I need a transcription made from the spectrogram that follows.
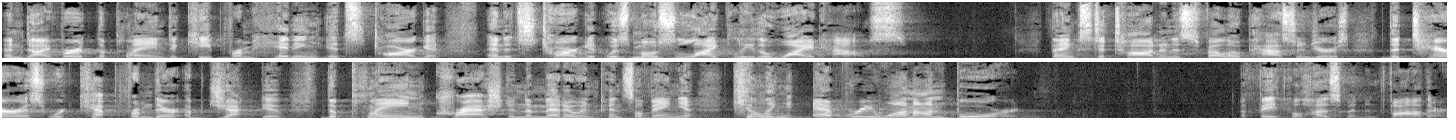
and divert the plane to keep from hitting its target. And its target was most likely the White House. Thanks to Todd and his fellow passengers, the terrorists were kept from their objective. The plane crashed in the meadow in Pennsylvania, killing everyone on board. A faithful husband and father.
